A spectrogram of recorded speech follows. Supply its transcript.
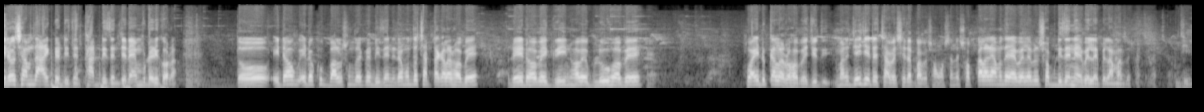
এটা হচ্ছে আমাদের আরেকটা ডিজাইন থার্ড ডিজাইন যেটা এমব্রয়ডারি করা। হ্যাঁ। তো এটাও এটা খুব ভালো সুন্দর একটা ডিজাইন এটার মধ্যে চারটা কালার হবে রেড হবে গ্রিন হবে ব্লু হবে। হোয়াইট কালার হবে যদি মানে যে যেটা চাবে সেটা পাবে সমস্যা নেই সব কালারে আমাদের অ্যাভেলেবেল সব ডিজাইন অ্যাভেলেবেল আমাদের। আচ্ছা জি।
